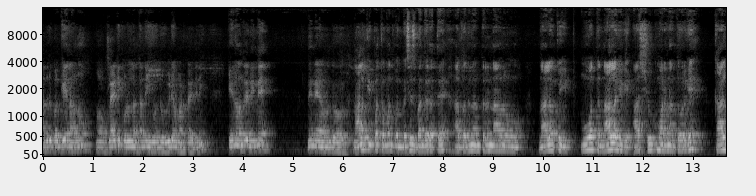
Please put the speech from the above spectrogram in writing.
ಅದ್ರ ಬಗ್ಗೆ ನಾನು ಕ್ಲಾರಿಟಿ ಕೊಡಲ್ಲ ಅಂತಾನೆ ಈ ಒಂದು ವಿಡಿಯೋ ಮಾಡ್ತಾ ಇದ್ದೀನಿ. ಏನು ಅಂದ್ರೆ ನಿನ್ನೆ ನಿನ್ನೆ ಒಂದು ನಾಲ್ಕು ಇಪ್ಪತ್ತೊಂಬತ್ತು ಒಂದು ಮೆಸೇಜ್ ಬಂದಿರುತ್ತೆ. ಆ ನಂತರ ನಾನು ನಾಲ್ಕು ಇಪ್ ಮೂವತ್ತ ನಾಲ್ಕಿಗೆ ಆ ಶಿವಕುಮಾರನ್ ಅಂತವ್ರಿಗೆ ಕಾಲ್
